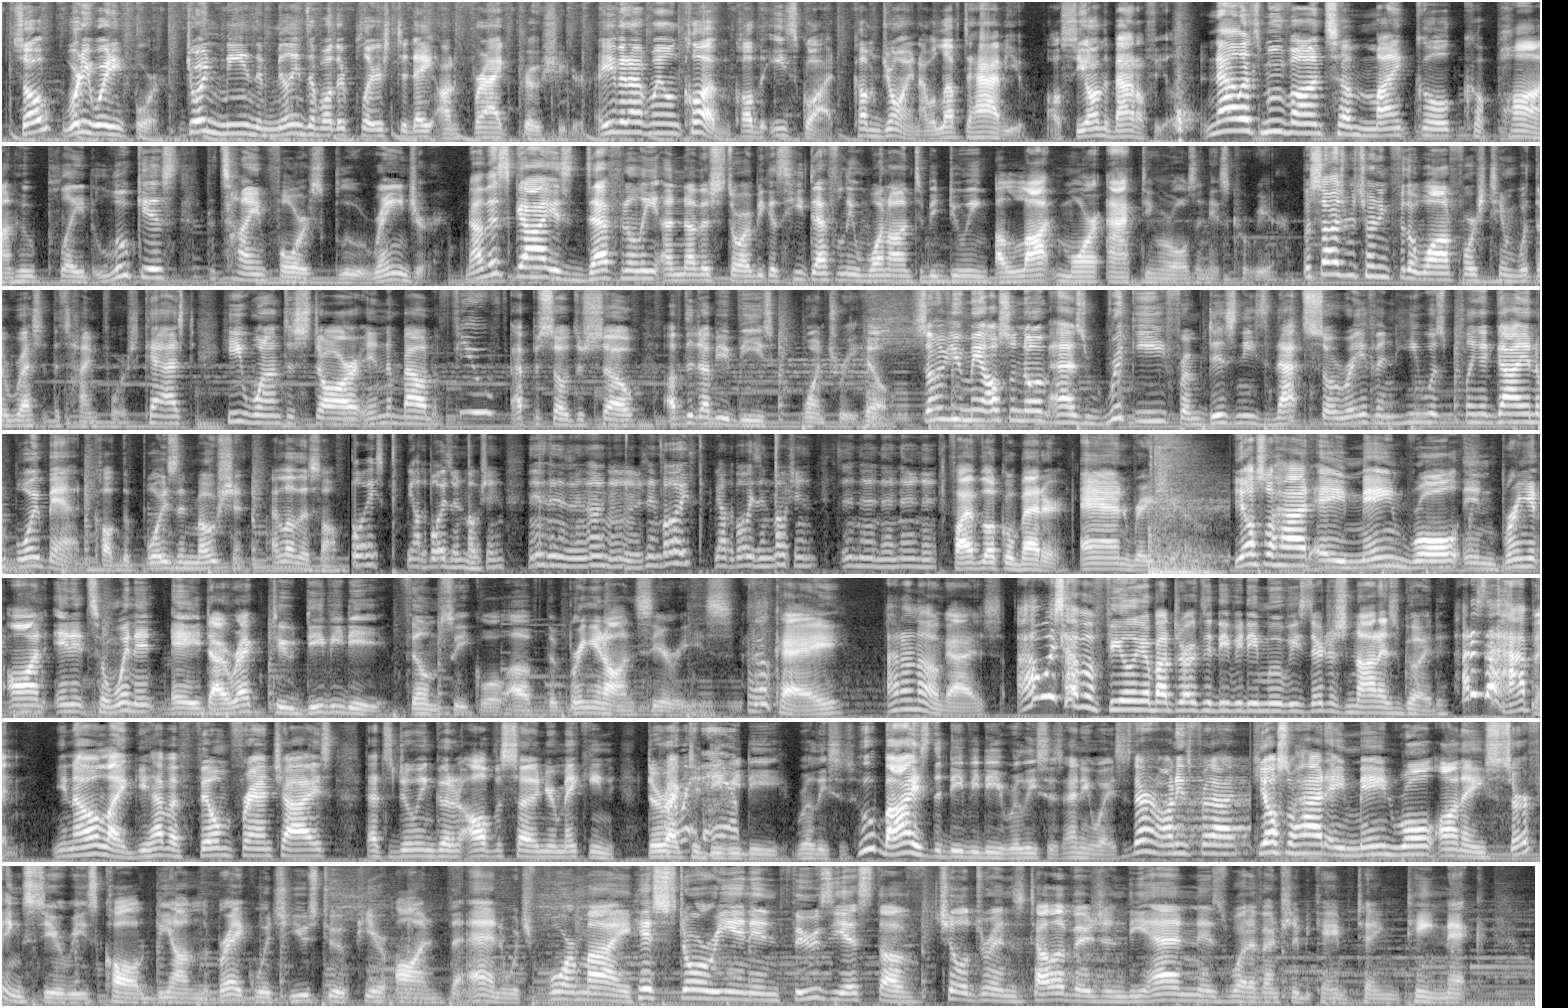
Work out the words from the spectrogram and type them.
So, what are you waiting for? Join me and the millions of other players today on Frag Pro Shooter. I even have my own club called the E-Squad. Come join, I would love to have you. I'll see you on the battlefield. Now let's move on to Michael Copon, who played Lucas, the Time Force Blue Ranger. Now this guy is definitely another story because he definitely went on to be doing a lot more acting roles in his career. Besides returning for the Wild Force team with the rest of the Time Force cast, he went on to star in about a few episodes or so of the WB's One Tree Hill. Some of you may also know him as Ricky from Disney's That's So Raven. He was playing a guy in a boy band called the Boys in Motion. I love this song. Boys, we are the boys in motion. boys, we are the boys in motion. Five Local Better and Ratio. He also had a main role in Bring It On In It to Win It, a direct-to-DVD film sequel of the Bring It On series. Okay. I don't know, guys. I always have a feeling about direct-to-DVD movies, they're just not as good. How does that happen? You know, like you have a film franchise that's doing good, and all of a sudden you're making direct to DVD releases. Who buys the DVD releases, anyways? Is there an audience for that? He also had a main role on a surfing series called Beyond the Break, which used to appear on The N, which, for my historian enthusiast of children's television, The N is what eventually became Teen, Teen Nick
